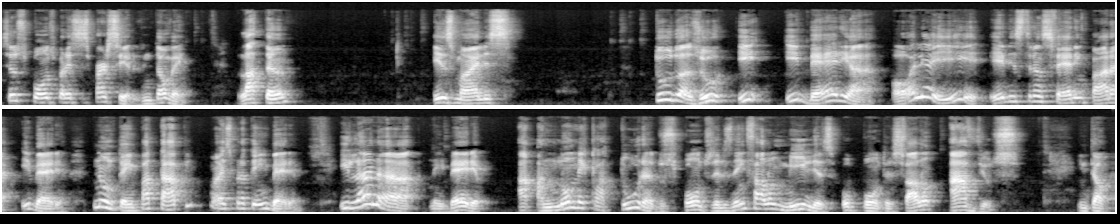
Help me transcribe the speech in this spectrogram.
seus pontos para esses parceiros. Então vem Latam, Smiles, Tudo Azul e Ibéria. Olha aí, eles transferem para Ibéria. Não tem para TAP, mas para ter Ibéria. E lá na, na Ibéria, a, a, nomenclatura dos pontos, eles nem falam milhas ou ponto, eles falam ávios. Então,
